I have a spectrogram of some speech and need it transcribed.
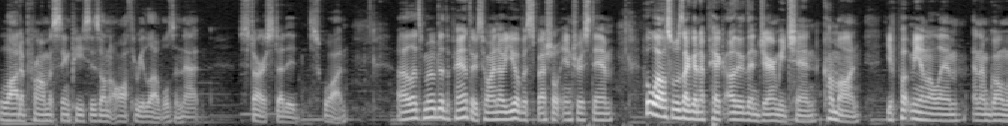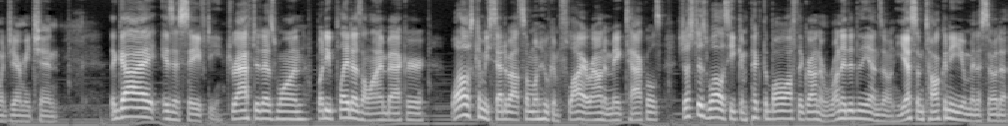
A lot of promising pieces on all three levels in that star studded squad. Uh, let's move to the Panthers, who I know you have a special interest in. Who else was I going to pick other than Jeremy Chinn? Come on. You put me on a limb, and I'm going with Jeremy Chinn. The guy is a safety, drafted as one, but he played as a linebacker. What else can be said about someone who can fly around and make tackles just as well as he can pick the ball off the ground and run it into the end zone? Yes, I'm talking to you, Minnesota.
